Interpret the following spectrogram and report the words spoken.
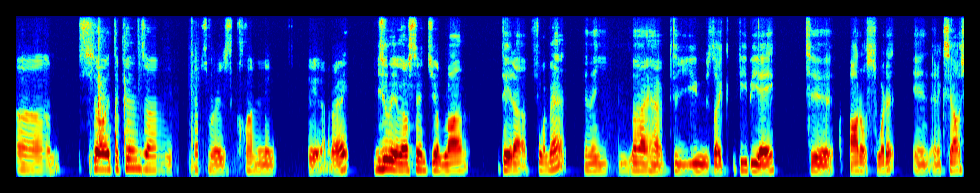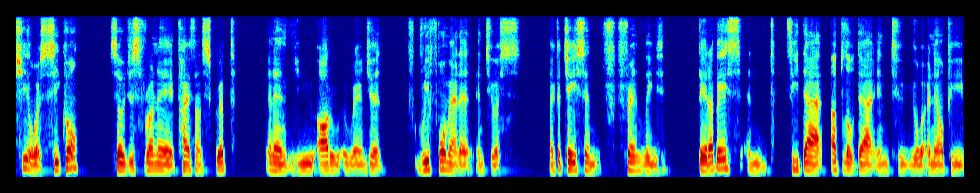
Um, so it depends on the customer's client data, right? Usually they'll send you a raw data format, and then you might have to use like VBA to auto sort it in an Excel sheet or SQL. So just run a Python script, and then you auto arrange it, reformat it into a like a JSON friendly database, and feed that, upload that into your NLP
